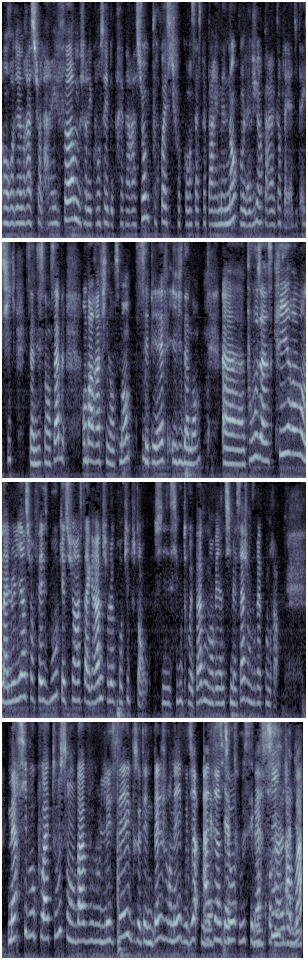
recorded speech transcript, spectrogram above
On reviendra sur la réforme, sur les conseils de préparation. Pourquoi est-ce qu'il faut commencer à se préparer maintenant? On l'a vu, hein, par exemple, la didactique, c'est indispensable. On parlera financement, CPF, évidemment. Euh, pour vous inscrire, on a le lien sur Facebook et sur Instagram, sur le profil tout en haut. Si, si vous ne le trouvez pas, vous m'envoyez un petit message, on vous répondra. Merci beaucoup à tous. On va vous laisser, vous souhaiter une belle journée, vous dire à Merci bientôt. à tous et bon Merci, courage. au revoir.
